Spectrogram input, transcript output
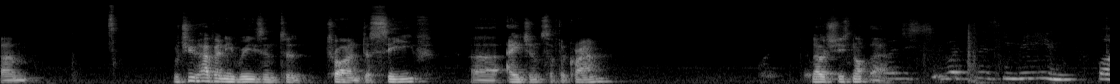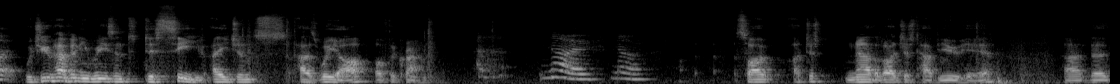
Um, would you have any reason to try and deceive uh, agents of the crown? No, she's not there. What does, what does he mean? What? Would you have any reason to deceive agents as we are of the crown? No, no. So I, I just now that I just have you here, uh, that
